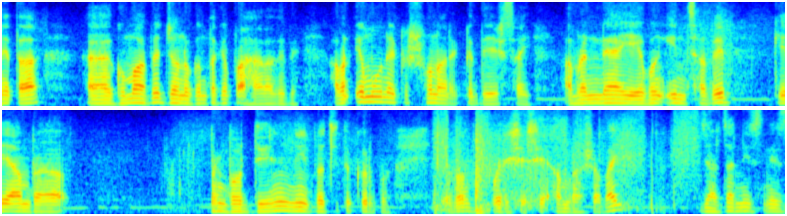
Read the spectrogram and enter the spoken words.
নেতা ঘুমাবে, জনগণ তাকে পাহারা দেবে। আমরা এমন একটা সোনার একটা দেশ চাই। আমরা ন্যায় এবং ইনসাফের কে আমরা ভোট দিয়ে নির্বাচিত করব। এবং পরিশেষে আমরা সবাই যার যার নিজ নিজ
